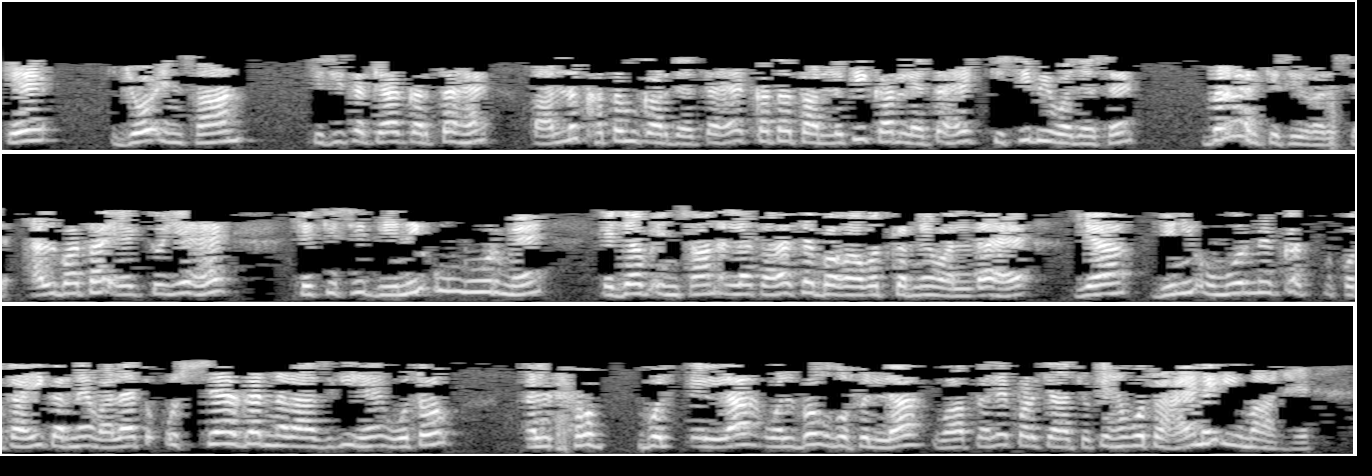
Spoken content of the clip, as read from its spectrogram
کہ جو انسان کسی سے کیا کرتا ہے، تعلق ختم کر دیتا ہے، قطع تعلقی کر لیتا ہے کسی بھی وجہ سے، بغیر کسی غرض سے۔ البتہ ایک تو یہ ہے کہ کسی دینی امور میں کہ جب انسان اللہ تعالیٰ سے بغاوت کرنے والا ہے یا دینی امور میں کوتا کرنے والا ہے، تو اس سے اگر ناراضگی ہے، وہ تو الحب اللہ والبغض اللہ، وہ پہلے پڑھ کے آ چکے ہیں، وہ تو عین ایمان ہے۔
